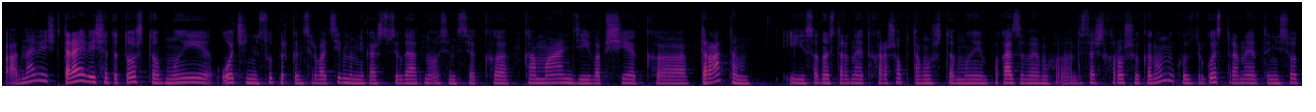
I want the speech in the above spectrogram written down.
одна вещь. Вторая вещь — это то, что мы очень супер консервативно, мне кажется, всегда относимся к команде и вообще к тратам и с одной стороны это хорошо, потому что мы показываем э, достаточно хорошую экономику, с другой стороны это несет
